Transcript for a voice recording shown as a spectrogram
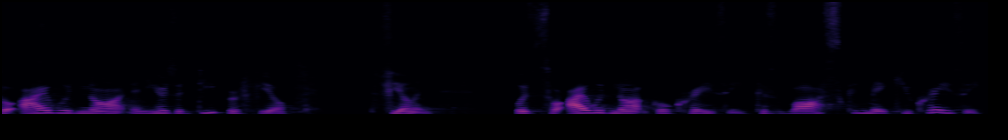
so I would not, and here's a deeper feel, feeling, was so I would not go crazy, because loss can make you crazy.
